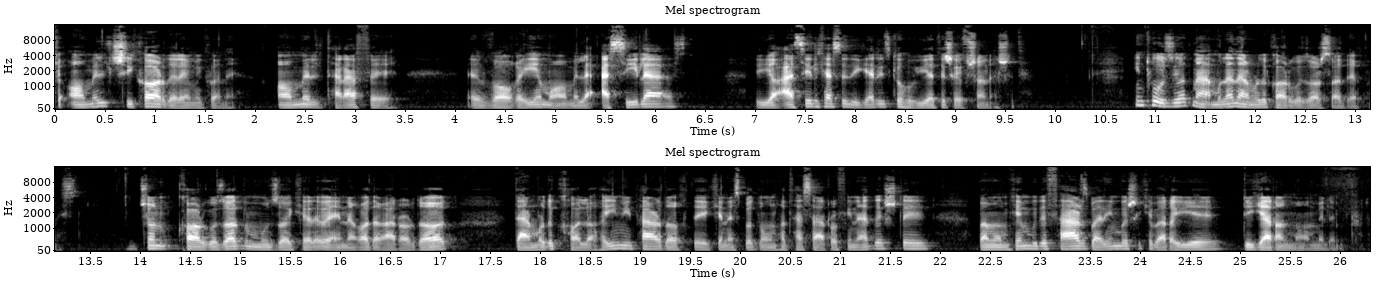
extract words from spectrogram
که عامل چی کار داره می‌کنه؟ عامل طرف واقعی معامله اصیل است یا اصیل کس دیگری است که هویتش افشا نشده؟ این توضیحات معمولا در مورد کارگزار صادق نیست. چون کارگزار به مذاکره و انعقاد قرارداد در مورد کالاهایی میپرداخته که نسبت به اونها تصرفی نداشته و ممکن بوده فرض بر این باشه که برای دیگران معامله می‌کنه.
